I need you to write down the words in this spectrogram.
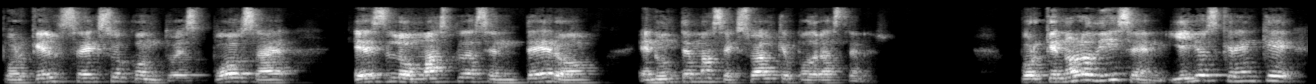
por qué el sexo con tu esposa es lo más placentero en un tema sexual que podrás tener. Porque no lo dicen y ellos creen que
